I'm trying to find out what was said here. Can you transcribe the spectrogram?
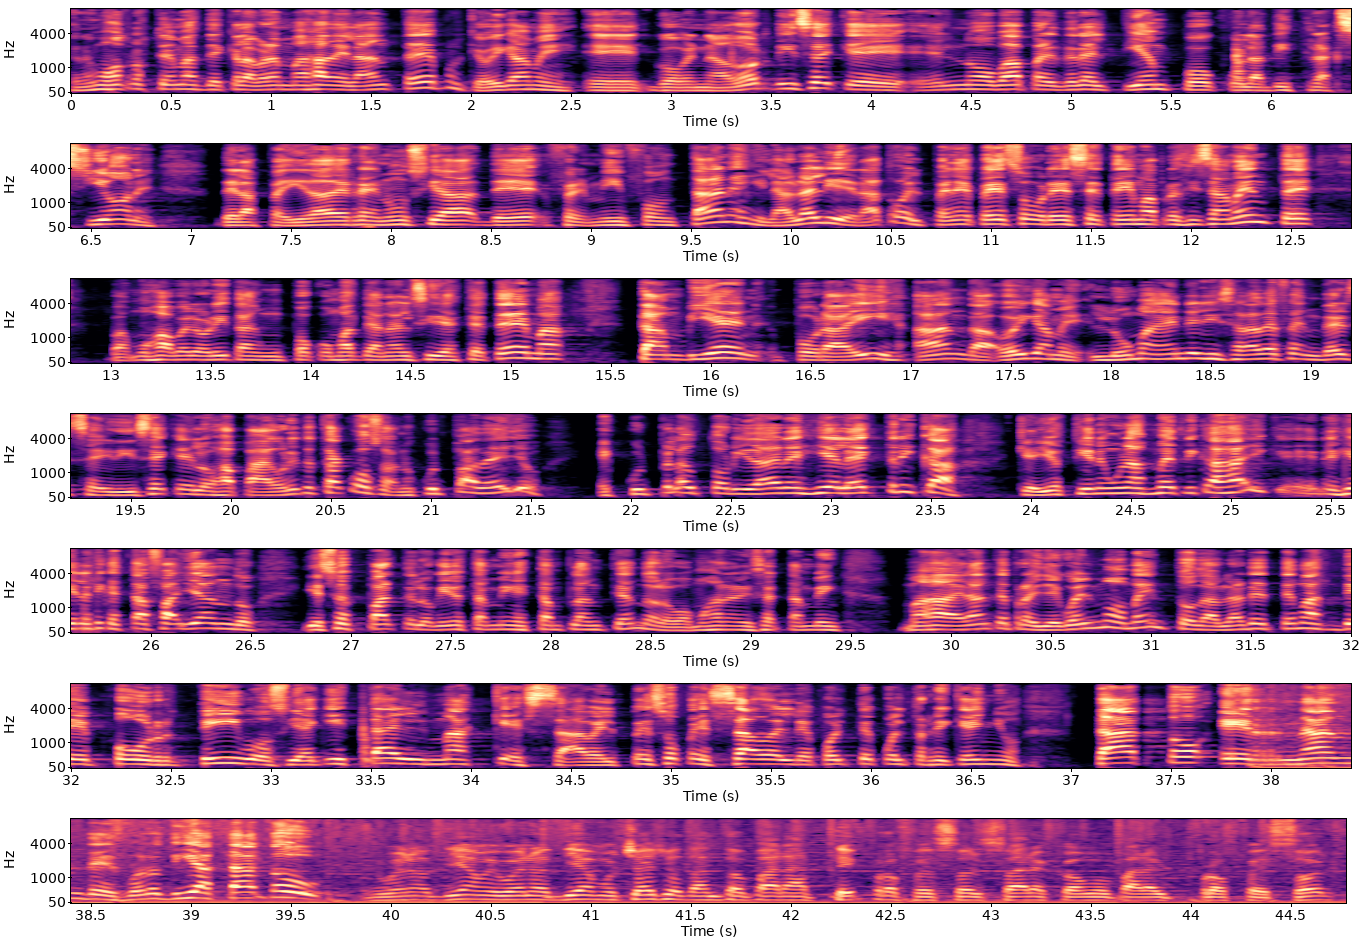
Tenemos otros temas de que hablar más adelante, porque oígame, el gobernador dice que él no va a perder el tiempo con las distracciones de las pedidas de renuncia de Fermín Fontanes y le habla el liderato del PNP sobre ese tema precisamente. Vamos a ver ahorita un poco más de análisis de este tema. También por ahí anda, óigame, Luma Energy sale a defenderse y dice que los apagones de esta cosa no es culpa de ellos, es de la Autoridad de Energía Eléctrica, que ellos tienen unas métricas ahí, que Energía Eléctrica está fallando y eso es parte de lo que ellos también están planteando, lo vamos a analizar también más adelante, pero llegó el momento de hablar de temas deportivos y aquí está el más que sabe, el peso pesado del deporte puertorriqueño. Tato Hernández. Buenos días, Tato. Muy buenos días, muy buenos días, muchachos, tanto para ti, profesor Suárez, como para el profesor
